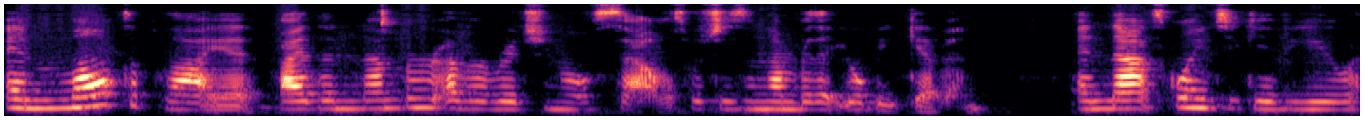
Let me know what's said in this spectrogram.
and multiply it by the number of original cells, which is a number that you'll be given and that's going to give you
